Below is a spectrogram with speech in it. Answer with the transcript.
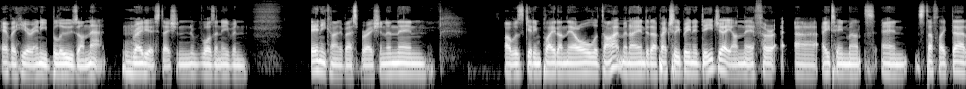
ever hear any blues on that Mhm. radio station. It wasn't even any kind of aspiration. And then I was getting played on there all the time, and I ended up actually being a DJ on there for uh, 18 months and stuff like that.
